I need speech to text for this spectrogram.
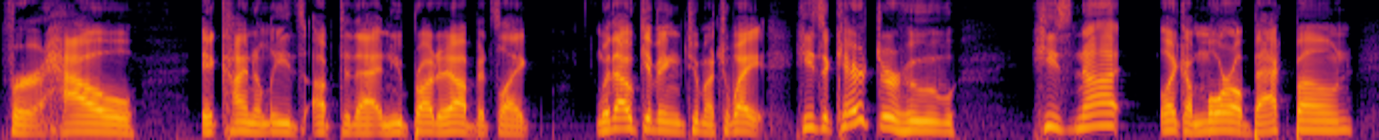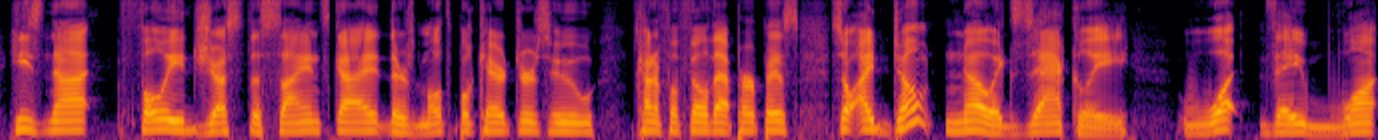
for how it kind of leads up to that. And you brought it up. It's like, without giving too much away, he's a character who he's not like a moral backbone. He's not fully just the science guy. There's multiple characters who kind of fulfill that purpose. So I don't know exactly what they want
